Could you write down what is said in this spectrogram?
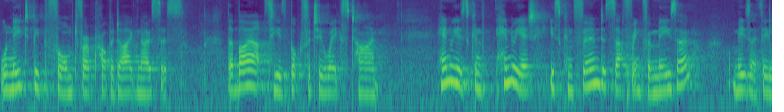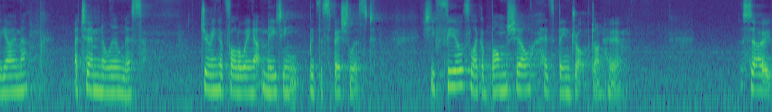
will need to be performed for a proper diagnosis. The biopsy is booked for two weeks' time. Henriette is confirmed as suffering from meso, mesothelioma, a terminal illness, during her following up meeting with the specialist. She feels like a bombshell has been dropped on her. So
